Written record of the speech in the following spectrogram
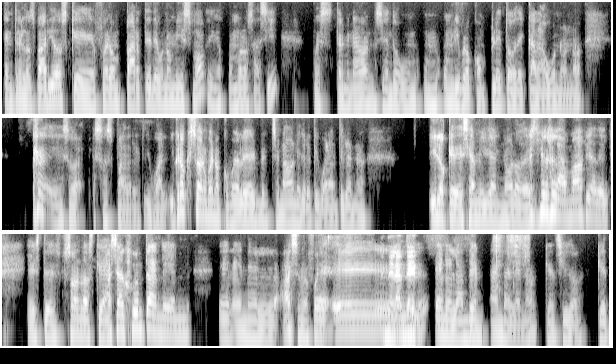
entre los varios que fueron parte de uno mismo, y pongámoslos así, pues terminaron siendo un, un, un, libro completo de cada uno, ¿no? Eso, eso es padre, igual. Y creo que son, bueno, como ya le he mencionado Negrete igual anterior, ¿no? Y lo que decía Miguel, ¿no? Lo de la mafia del, este, son los que se juntan en, en, el, ah, se me fue. en el andén. En el, andén, ándale, ¿no? Que han sido, que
